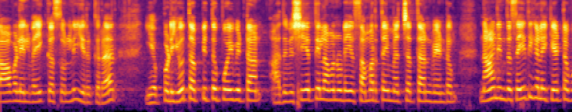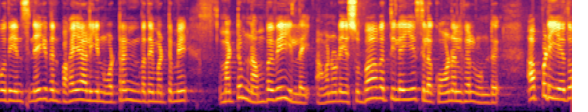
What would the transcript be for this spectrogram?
காவலில் வைக்க சொல்லி சொல்லி இருக்கிறார். எப்படியோ தப்பித்து போய்விட்டான். அது விஷயத்தில் அவனுடைய சமர்த்தை மெச்சத்தான் வேண்டும். நான் இந்த செய்திகளை கேட்டபோது என் சிநேகிதன் பகையாளியின் ஒற்றன் என்பதை மட்டுமே மட்டும் நம்பவே இல்லை. அவனுடைய சுபாவத்திலேயே சில கோணல்கள் உண்டு. அப்படி ஏதோ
